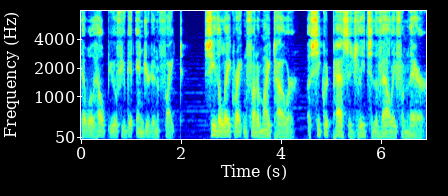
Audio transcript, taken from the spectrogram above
that will help you if you get injured in a fight. See the lake right in front of my tower. A secret passage leads to the valley from there.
